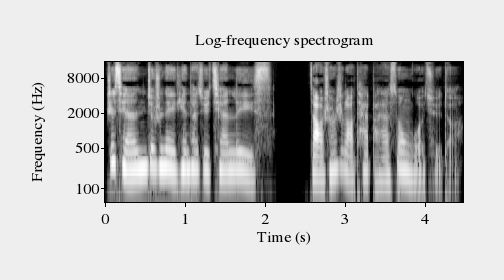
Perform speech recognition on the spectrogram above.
之前就是那天他去签 lease，早上是老太把他送过去的，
